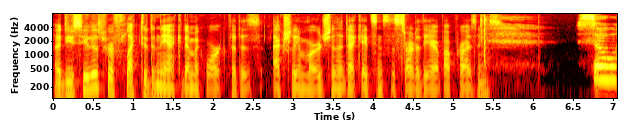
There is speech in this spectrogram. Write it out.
Uh, do you see this reflected in the academic work that has actually emerged in the decades since the start of the Arab uprisings? So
